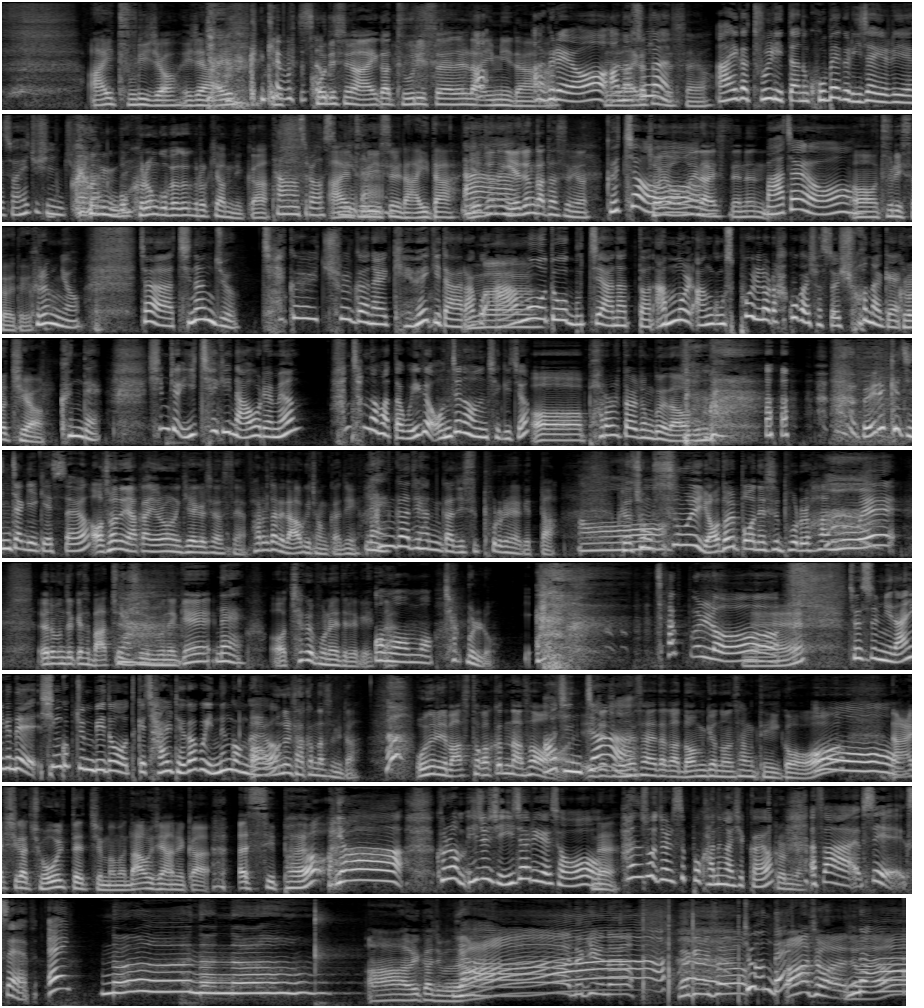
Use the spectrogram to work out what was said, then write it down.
아이 둘이죠. 이제 아이 그게 무슨 곧 있으면 아이가 둘 있어야 될 아, 나이입니다. 아 그래요? 아나 순간 아이가 둘 있다는 고백을 이 자리에서 해주신 줄 그런 알았는데. 뭐 그런 고백을 그렇게 합니까? 당황스러웠습니다. 아이 둘이 있을 나이다. 아. 예전은 예전 같았으면. 그렇죠. 저희 어머니 나이 있을 때는 맞아요. 어 둘이 있어야 되겠죠. 그럼요. 자 지난주 책을 출간할 계획이다라고 네. 아무도 묻지 않았던 안물 안궁 스포일러를 하고 가셨어요 시원하게. 그렇지요. 근데 심지어 이 책이 나오려면 한참 남았다고. 이게 언제 나오는 책이죠? 어, 8월 달 정도에 나오긴 거. 왜 이렇게 진작 얘기했어요? 어, 저는 약간 이런 계획을 세웠어요. 8월 달에 나오기 전까지 네. 한 가지 한 가지 스포를 해야겠다. 어. 그래서 총 28번의 스포를 한 후에 여러분들께서 맞춰주시는 야. 분에게 네. 어, 책을 보내드리겠다. 어머, 어머. 착불로. 착불로. 네. 좋습니다. 아니 근데 신곡 준비도 어떻게 잘 돼가고 있는 건가요? 아, 오늘 다 끝났습니다. 오늘 이제 마스터가 끝나서 아, 진짜? 이제 지금 회사에다가 넘겨놓은 상태이고 날씨가 좋을 때쯤 아마 나오지 않을까 싶어요. 야, 그럼 희준 씨 이 자리에서 네. 한 소절 스포 가능하실까요? 그럼요. 5, 6, 7, 8. No, no, no. 아, 여기까지보다. 야, 아, 느낌 있나요? 느낌 있어요? 좋은데? 아, 좋아요, 좋아요. 나,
